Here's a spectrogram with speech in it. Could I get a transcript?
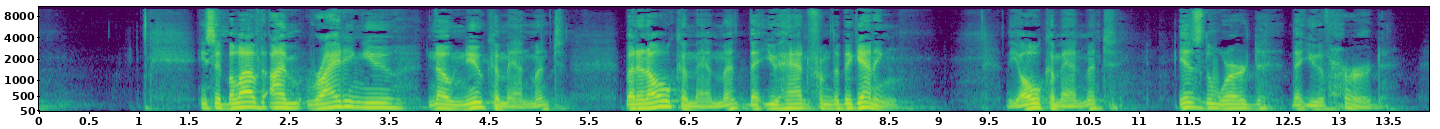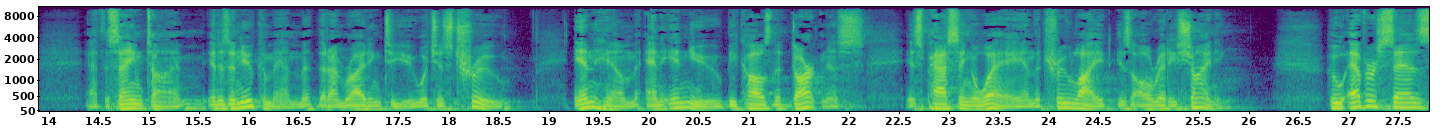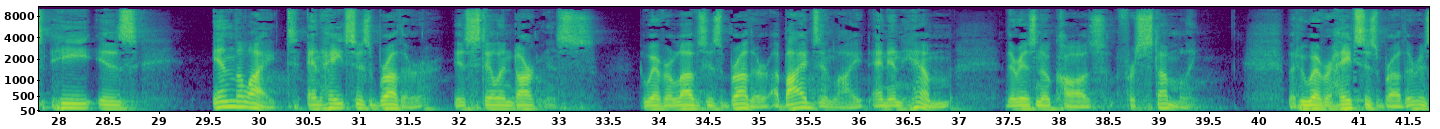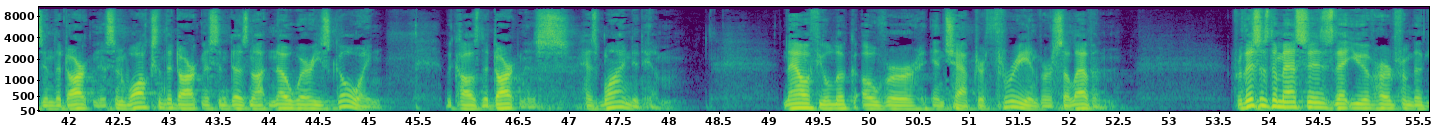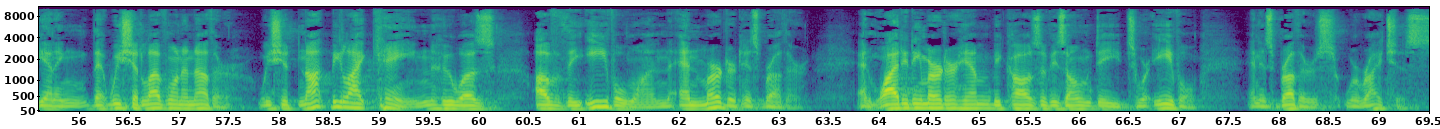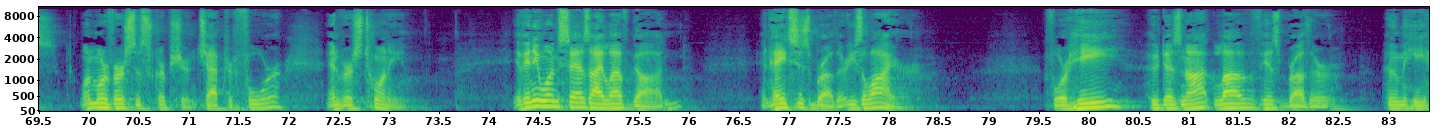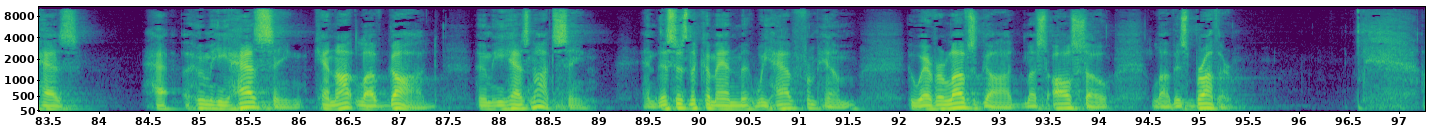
he said, beloved, I'm writing you no new commandment, but an old commandment that you had from the beginning. The old commandment is the word that you have heard. At the same time, it is a new commandment that I'm writing to you, which is true in him and in you because the darkness is passing away and the true light is already shining. Whoever says he is in the light and hates his brother is still in darkness. Whoever loves his brother abides in light, and in him there is no cause for stumbling. But whoever hates his brother is in the darkness and walks in the darkness and does not know where he's going because the darkness has blinded him. Now, if you'll look over in chapter 3 and verse 11. For this is the message that you have heard from the beginning, that we should love one another. We should not be like Cain, who was of the evil one and murdered his brother. And why did he murder him? Because of his own deeds were evil and his brothers were righteous. One more verse of scripture chapter 4 and verse 20. If anyone says, I love God and hates his brother, he's a liar. For he who does not love his brother whom he has, ha, whom he has seen cannot love God whom he has not seen. And this is the commandment we have from him. Whoever loves God must also love his brother.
